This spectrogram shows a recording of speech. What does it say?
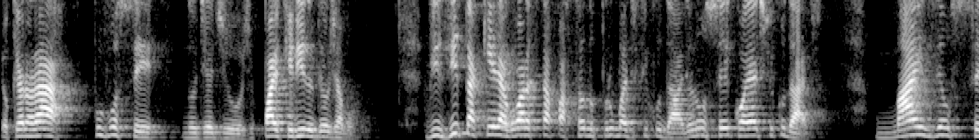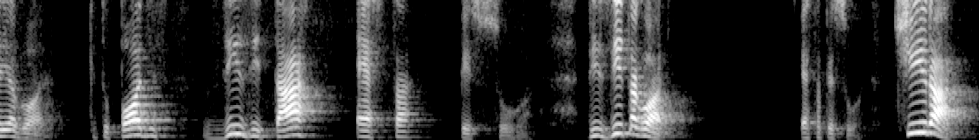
Eu quero orar por você no dia de hoje. Pai querido, Deus de amor. Visita aquele agora que está passando por uma dificuldade. Eu não sei qual é a dificuldade, mas eu sei agora que tu podes visitar esta pessoa. Visita agora essa pessoa. Tira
